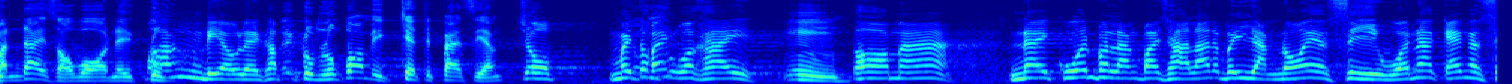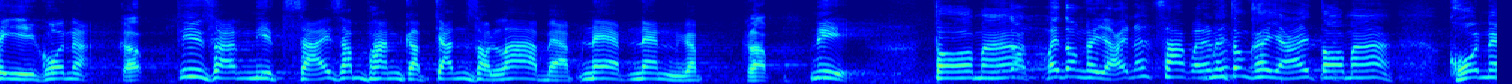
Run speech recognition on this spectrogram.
มันได้สวในกลุ่มตั้งเดียวเลยครับ ในกลุ่มลุงป้อมอีก 78 เสียง จบไม่ต้องถูกไหมกลัวใครต่อมาในกวนพลังประชารัฐไปอย่างน้อยอะสี่หัวหน้าแก๊งอะสี่คนอะครับ ที่สนิทสายสัมพันธ์กับจันทร์สอนล่าแบบแนบแน่นครับ ครับ นี่ ต่อมา ต้องไม่ต้องขยายนะทราบไปแล้วไม่นะต้องขยายต่อมา คนใน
